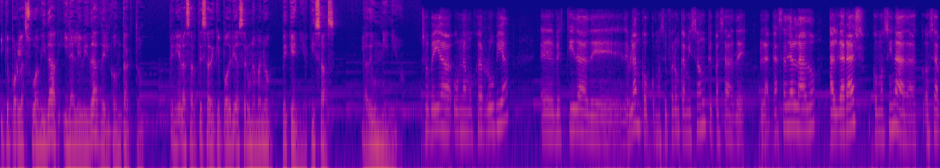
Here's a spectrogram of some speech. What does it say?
y que por la suavidad y la levedad del contacto, tenía la certeza de que podría ser una mano pequeña, quizás la de un niño. Yo veía una mujer rubia eh, vestida de, blanco, como si fuera un camisón, que pasaba de la casa de al lado al garage como si nada, o sea,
